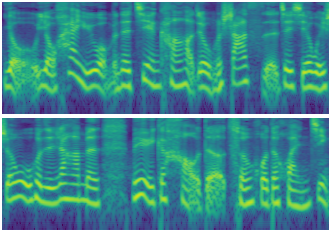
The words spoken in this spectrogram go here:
有有害于我们的健康。哈，就我们杀死这些微生物，或者让他们没有一个好的存活的环境。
